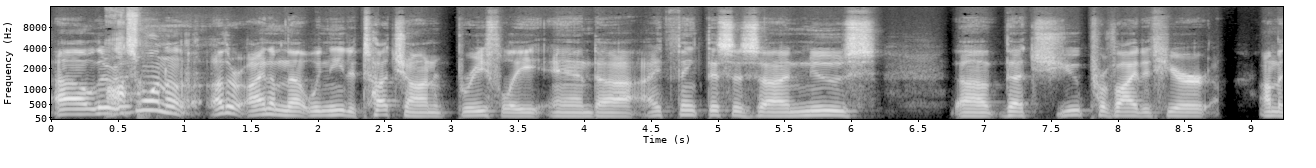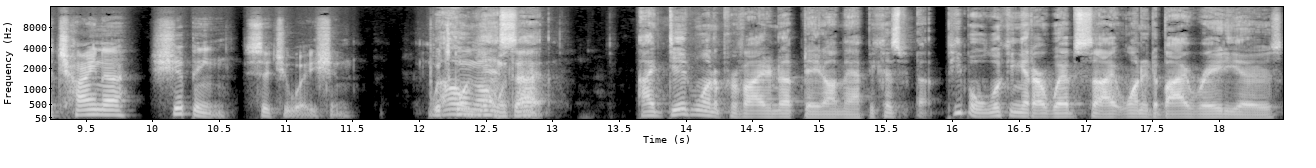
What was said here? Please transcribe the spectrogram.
Uh, there awesome. one uh, other item that we need to touch on briefly, and uh, I think this is uh, news uh, that you provided here on the China shipping situation. What's oh, going on with that? I, I, did want to provide an update on that because people looking at our website wanted to buy radios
